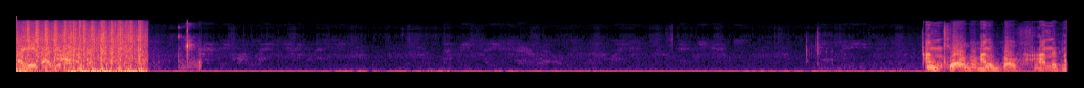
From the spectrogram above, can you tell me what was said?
Tagi, tagi, tagi. I'm- killed them. I'm- we both I'm-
